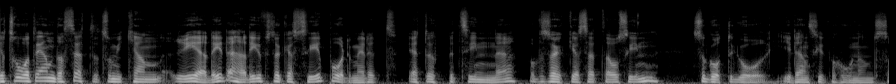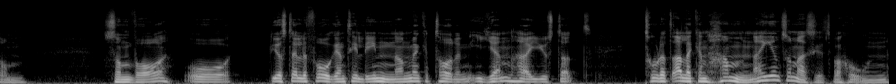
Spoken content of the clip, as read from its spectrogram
jag tror att det enda sättet som vi kan reda i det här, det är att försöka se på det med ett, ett öppet sinne och försöka sätta oss in så gott det går i den situationen som, som var. Och jag ställde frågan till dig innan, men jag kan ta den igen här, just att tror du att alla kan hamna i en sån här situation?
